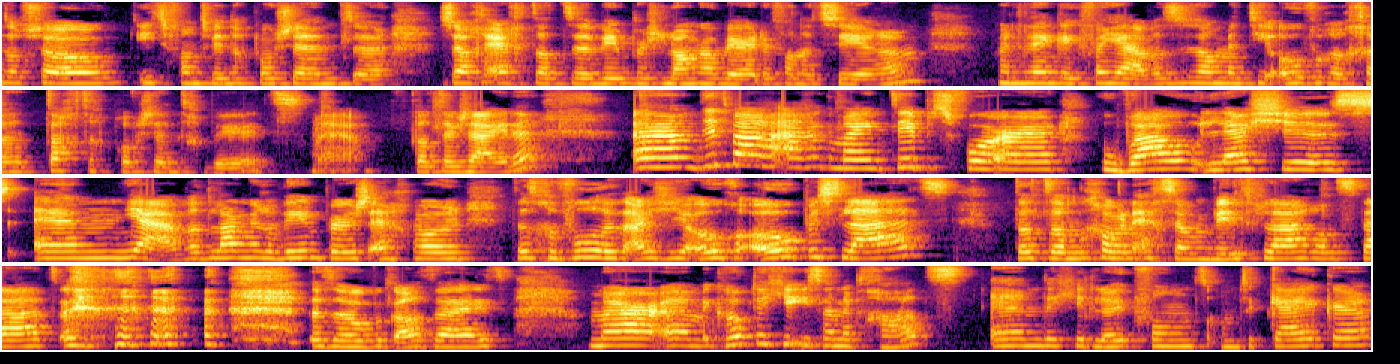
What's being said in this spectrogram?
20% of zo. Iets van 20%. Uh, zag echt dat de wimpers langer werden van het serum. Maar dan denk ik van ja, wat is dan met die overige 80% gebeurd? Nou ja, dat terzijde. Um, dit waren eigenlijk mijn tips voor wauw lashes en ja, wat langere wimpers. En gewoon dat gevoel dat als je je ogen open slaat, dat dan gewoon echt zo'n windvlaag ontstaat. dat hoop ik altijd. Maar um, ik hoop dat je iets aan hebt gehad en dat je het leuk vond om te kijken.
